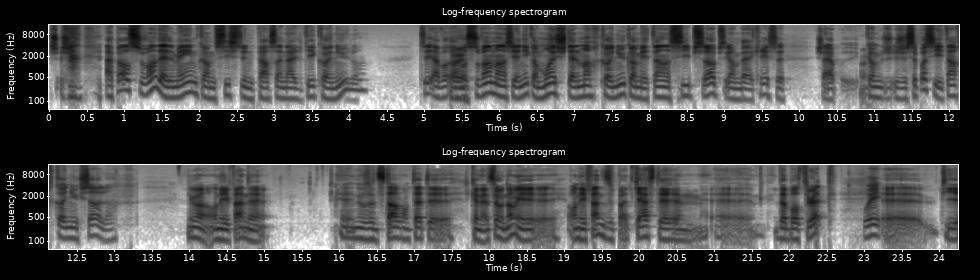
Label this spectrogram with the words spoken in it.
je- je- elle parle souvent d'elle-même comme si c'est une personnalité connue, là. Tu sais, elle, va- elle Ouais. va souvent mentionner comme moi, je suis tellement reconnu comme étant ci pis ça, pis c'est comme, ben, Chris, euh, je, savais- comme, je, je sais pas s'il est tant reconnu que ça, là. Nous, on est fans. euh, euh, nos auditeurs vont peut-être euh, connaître ça ou non, mais on est fans du podcast Double Threat. Oui. Puis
